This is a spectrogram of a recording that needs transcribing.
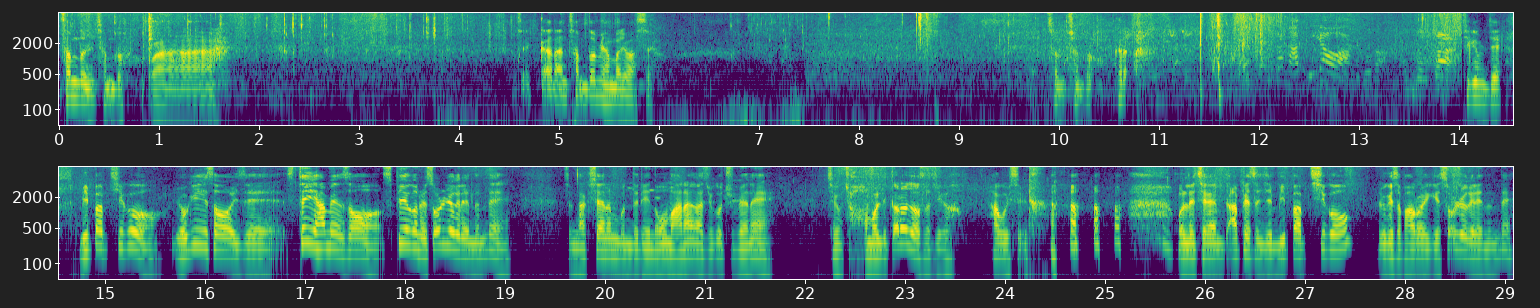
참돔이 참돔. 와. 쬐깔한 참돔이 한 마리 왔어요. 참돔 참돔. 그래. 지금 이제 밑밥 치고 여기서 이제 스테이 하면서 스피어건을 쏠려 그랬는데 지금 낚시하는 분들이 너무 많아가지고 주변에 지금 저 멀리 떨어져서 지금 하고 있습니다. 원래 제가 앞에서 이제 밑밥 치고 여기서 바로 이게 쏠려 그랬는데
